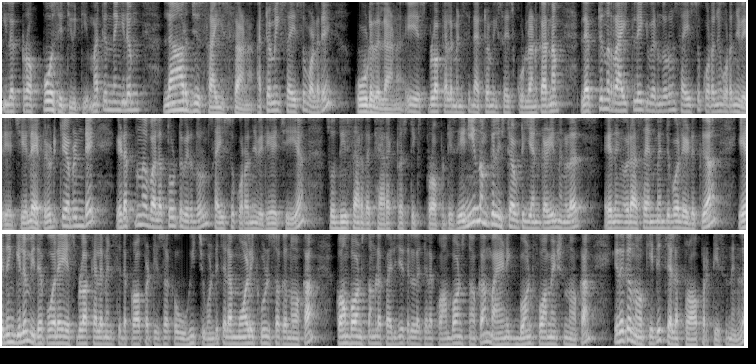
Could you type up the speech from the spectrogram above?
electropositivity മറ്റെന്തെങ്കിലും ലാർജ് സൈസാണ് അറ്റോമിക് സൈസ് വളരെ കൂടുതലാണ്. ഈ എസ് ബ്ലോക്ക് എലമെൻസിന്റെ അറ്റോമിക് സൈസ് കൂടുതലാണ്. കാരണം ലെഫ്റ്റ് നിന്ന് റൈറ്റിലേക്ക് വരുന്നതോറും സൈസ് കുറഞ്ഞു കുറഞ്ഞ് വരിക ചെയ്യുക അല്ലേ? പീരിയോഡിക് ടേബിളിന്റെ ഇടത്തുനിന്ന് വലത്തോട്ട് വരുന്നതോറും സൈസ് കുറഞ്ഞ് വരിക ചെയ്യുക. So these are the characteristics properties ഇനിയും നമുക്ക് ലിസ്റ്റ് ഔട്ട് ചെയ്യാൻ കഴിയും. നിങ്ങൾ ഏതെങ്കിലും ഒരു അസൈൻമെന്റ് പോലെ എടുക്കുക. ഏതെങ്കിലും ഇതേപോലെ എസ് ബ്ലോക്ക് എലമെൻസിന്റെ പ്രോപ്പർട്ടീസൊക്കെ ഊഹിച്ചുകൊണ്ട് ചില മോളിക്യൂൾസ് ഒക്കെ നോക്കാം. കോമ്പൗണ്ട്സ് നമ്മളെ പരിചയത്തിലുള്ള ചില കോമ്പൗണ്ട്സ് നോക്കാം. മയണിക് ബോണ്ട് ഫോർമേഷൻ നോക്കാം. ഇതൊക്കെ നോക്കിയിട്ട് ചില പ്രോപ്പർട്ടീസ് നിങ്ങൾ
